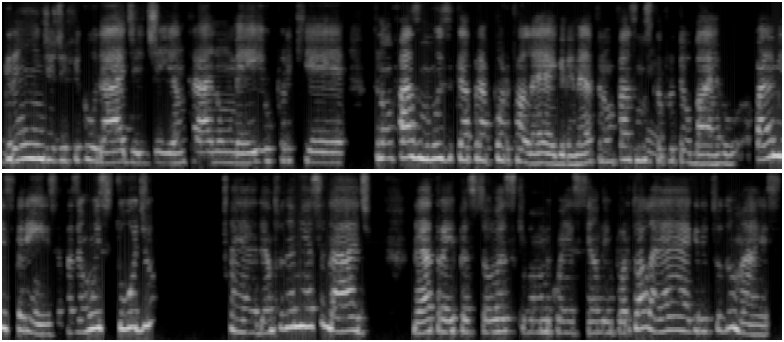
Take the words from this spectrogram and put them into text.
grande dificuldade de entrar num meio, porque tu não faz música para Porto Alegre, né? Tu não faz música para o teu bairro. Qual é a minha experiência? Fazer um estúdio é, dentro da minha cidade, né? Atrair pessoas que vão me conhecendo em Porto Alegre e tudo mais.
